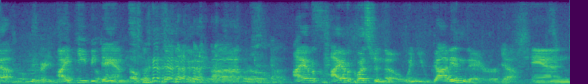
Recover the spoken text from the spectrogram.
Yeah. IP be damned. Uh, I have a I have a question though. When you got in there, Yeah. and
